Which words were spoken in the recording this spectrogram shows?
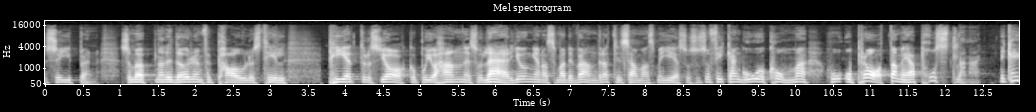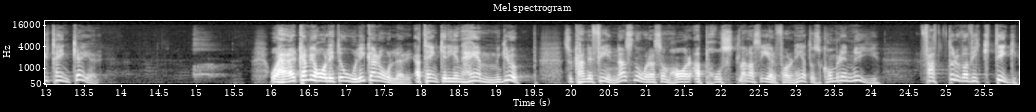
Cypern som öppnade dörren för Paulus till Petrus, Jakob och Johannes och lärjungarna som hade vandrat tillsammans med Jesus. Och så fick han gå och komma och prata med apostlarna. Ni kan ju tänka er. Och här kan vi ha lite olika roller. Jag tänker i en hemgrupp så kan det finnas några som har apostlarnas erfarenhet och så kommer det en ny. Fattar du vad viktig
